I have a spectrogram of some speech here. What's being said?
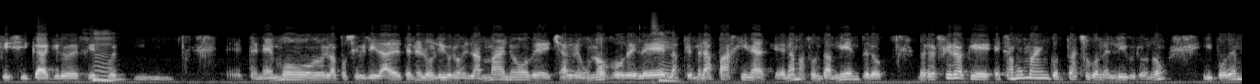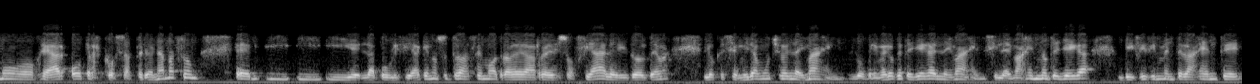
física, quiero decir, mm. pues eh, tenemos la posibilidad de tener los libros en las manos, de echarle un ojo, de leer las primeras páginas, en Amazon también, pero me refiero a que estamos más en contacto con el libro, ¿no? Y podemos crear otras cosas, pero en Amazon eh, y, y, en la publicidad que nosotros hacemos a través de las redes sociales y todo el tema, lo que se mira mucho es la imagen. Lo primero que te llega es la imagen. Si la imagen no te llega, difícilmente la gente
